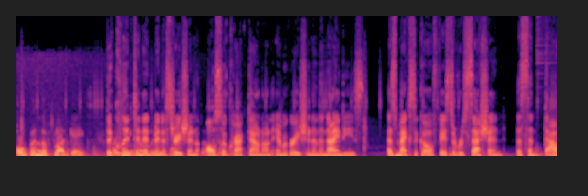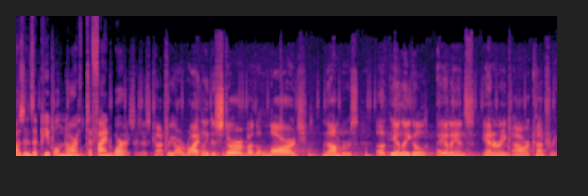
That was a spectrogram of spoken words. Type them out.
opened the floodgates. The Clinton administration also cracked down on immigration in the 90s as Mexico faced a recession that sent thousands of people north to find work. In this country are rightly disturbed by the large numbers of illegal aliens entering our country.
